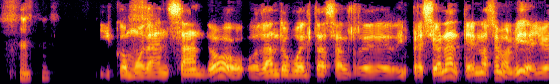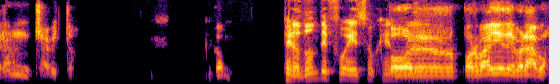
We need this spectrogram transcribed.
y como danzando o, dando vueltas alrededor. Impresionante, ¿eh? no se me olvide, yo era un chavito. ¿Pero dónde fue eso, gente? Por, por Valle de Bravo.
